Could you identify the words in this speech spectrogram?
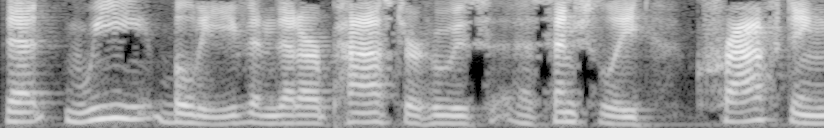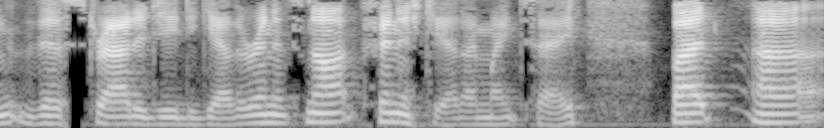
that we believe and that our pastor, who is essentially crafting this strategy together, and it's not finished yet, I might say, but uh,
